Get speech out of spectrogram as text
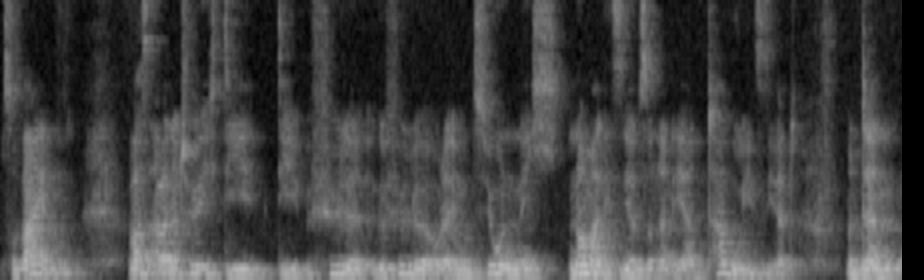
zu weinen, was aber natürlich die, die Gefühle, Gefühle oder Emotionen nicht normalisiert, sondern eher tabuisiert. Und dann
